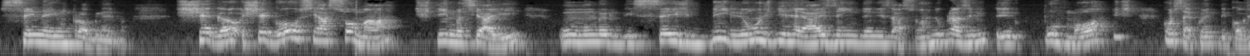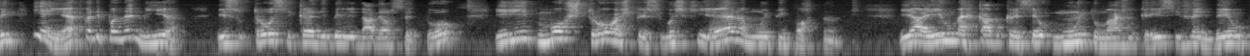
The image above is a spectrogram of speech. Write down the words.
sem nenhum problema. Chegou-se chegou a somar, estima-se aí, um número de 6 bilhões de reais em indenizações no Brasil inteiro, por mortes consequentes de Covid e em época de pandemia. Isso trouxe credibilidade ao setor e mostrou às pessoas que era muito importante. E aí o mercado cresceu muito mais do que isso e vendeu,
